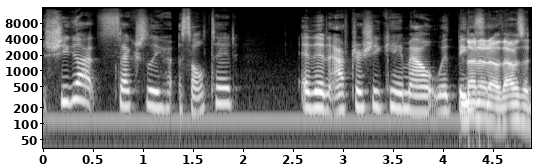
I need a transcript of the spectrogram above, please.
she got sexually assaulted, and then after she came out with being No, no, no. That was a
